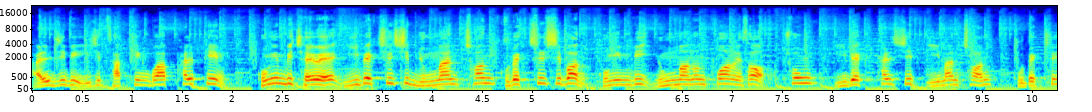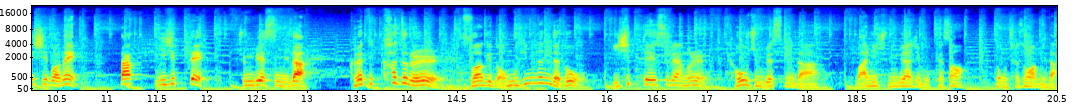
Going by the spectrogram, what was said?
RGB 24핀과 8핀, 공인비 제외 276만 1,970원, 공인비 6만 원 포함해서 총 282만 1,970원에 딱 20대 준비했습니다. 그래픽 카드를 구하기 너무 힘든데도 20대의 수량을 겨우 준비했습니다. 많이 준비하지 못해서 너무 죄송합니다.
